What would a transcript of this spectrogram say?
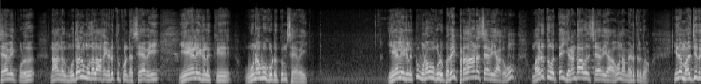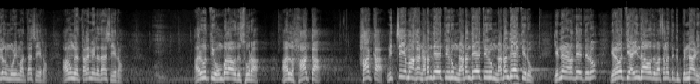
சேவைக்குழு நாங்கள் முதல் முதலாக எடுத்துக்கொண்ட சேவை ஏழைகளுக்கு உணவு கொடுக்கும் சேவை. ஏழைகளுக்கு உணவு கொடுப்பதை பிரதான சேவையாகவும் மருத்துவத்தை இரண்டாவது சேவையாகவும் நம்ம எடுத்துருக்கிறோம். இதை மஸ்ஜிதுகள் மூலியமாக தான் செய்கிறோம் அவங்க தலைமையில் தான் செய்கிறோம் அறுபத்தி ஒன்பதாவது சூரா அல் ஹாக்கா. ஹாக்கா நிச்சயமாக நடந்தே தீரும் நடந்தே தீரும் நடந்தே தீரும். என்ன நடந்தே தீரும்? இருபத்தி ஐந்தாவது வசனத்துக்கு பின்னாடி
